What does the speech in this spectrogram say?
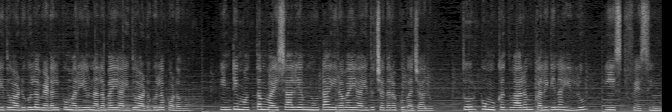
ఐదు అడుగుల వెడల్పు మరియు నలభై ఐదు అడుగుల పొడవు. ఇంటి మొత్తం వైశాల్యం నూట ఇరవై ఐదు చదరపు గజాలు. తూర్పు ముఖద్వారం కలిగిన ఇల్లు ఈస్ట్ ఫేసింగ్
